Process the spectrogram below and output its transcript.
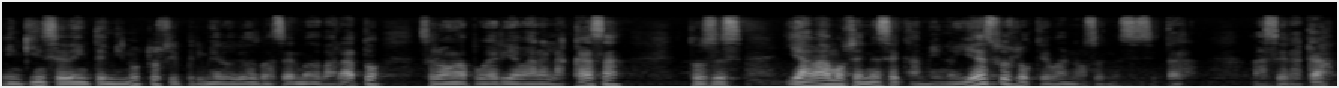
en 15, 20 minutos y primero Dios va a ser más barato, se lo van a poder llevar a la casa entonces, ya vamos en ese camino y eso es lo que vamos a necesitar hacer acá.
